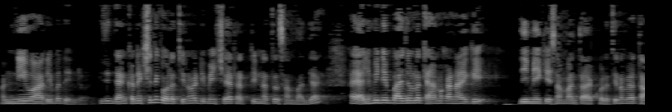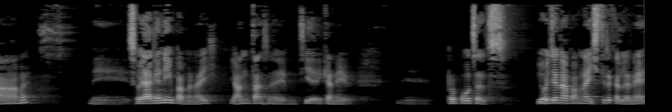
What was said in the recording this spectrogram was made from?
අනිවාර්යයෙන්ම දෙන්න ඕනේ. ඉතින් දැන් කනෙක්ෂන් එක හොලා තියෙනවා ඩිමෙන්ෂියා රැට්ටින් අතර සම්බන්ධය. අය ඇලුමිනියම් භාජන වල කැම කණයිගේ දී මේකේ සම්බන්ධතාවයක් හොලා තියෙනවා. මේවා තාම මේ සොයා ගැනීම පමණයි යන්තම් ඒ කියන්නේ ප්‍රොපෝසල්ස් යෝජනා පමණයි ඉස්තිර කරලා නැහැ.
